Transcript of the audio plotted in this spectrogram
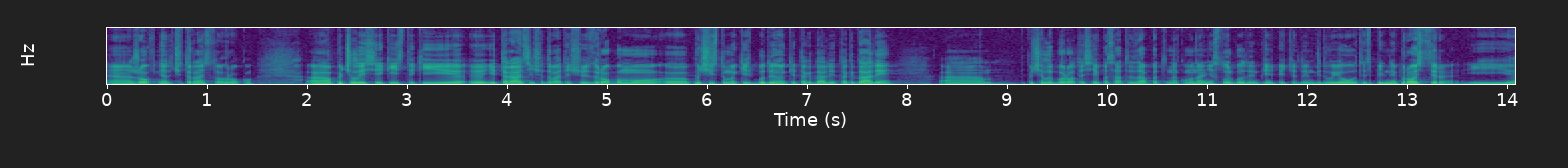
е, жовтня 2014 року. Е, Почалися якісь такі ітерації, що давайте щось зробимо, почистимо якийсь будинок і так далі. І так далі. Почали боротися і писати запити на комунальні служби 1551, відвоювати спільний простір і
